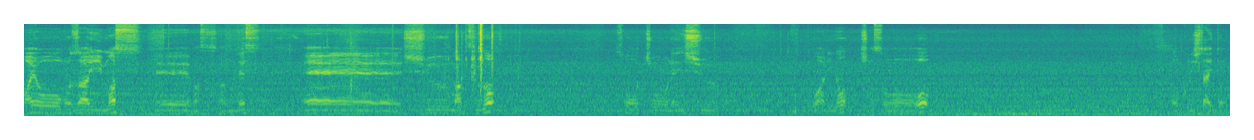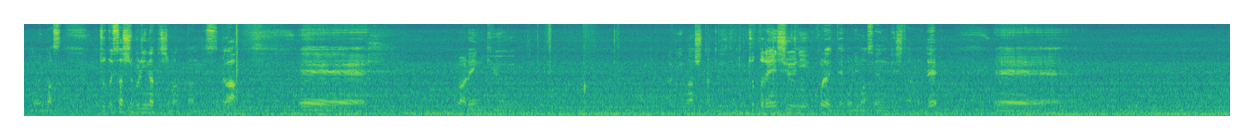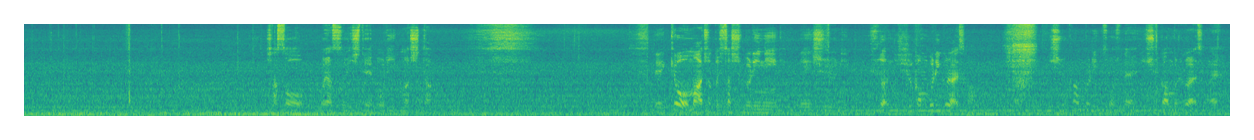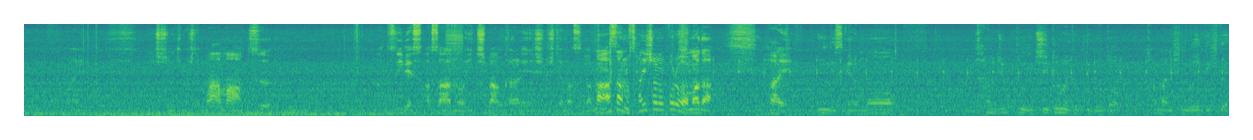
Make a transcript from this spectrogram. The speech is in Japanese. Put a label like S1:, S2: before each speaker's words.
S1: おはようございます、えー、バスさんです、えー、週末の早朝練習終わりの車窓をお送りしたいと思います。ちょっと久しぶりになってしまったんですがえー、まあ連休ありましたけれどもちょっと練習に来れておりませんでしたのでえー車窓お休みしておりましたで今日まあちょっと久しぶりに練習に。そうだ2週間ぶりぐらいですか？2週間ぶり？そうですね。2週間ぶりぐらいですかね、はい、練習に来まして。まあまあ暑暑いです。朝の一番から練習してますが。まあ朝の最初の頃はまだはい。いいんですけども30分1時間ぐらい取ってくるとかなり日も出てきて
